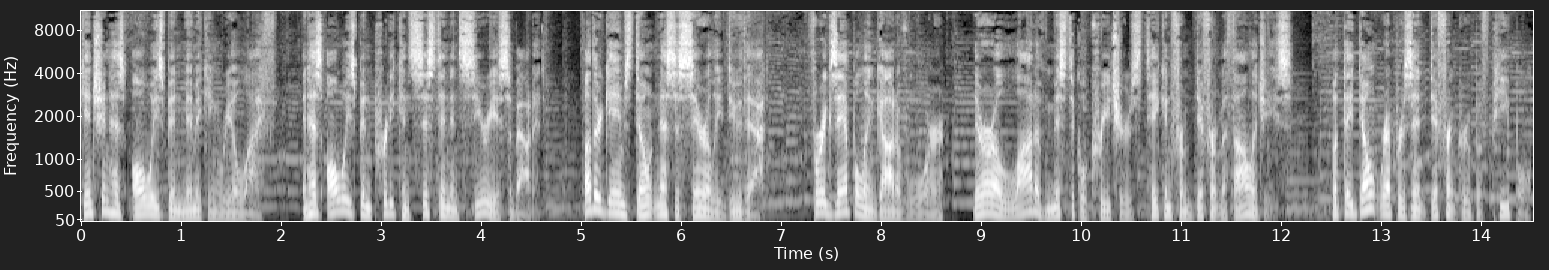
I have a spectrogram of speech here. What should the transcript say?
Genshin has always been mimicking real life, and has always been pretty consistent and serious about it. Other games don't necessarily do that. For example, in God of War, there are a lot of mystical creatures taken from different mythologies, but they don't represent different group of people.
